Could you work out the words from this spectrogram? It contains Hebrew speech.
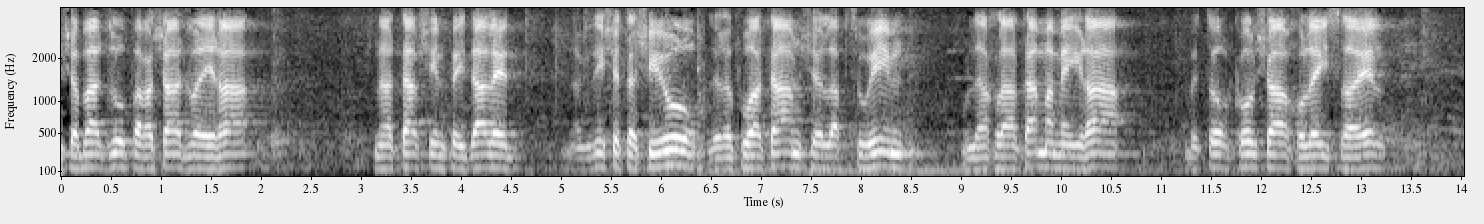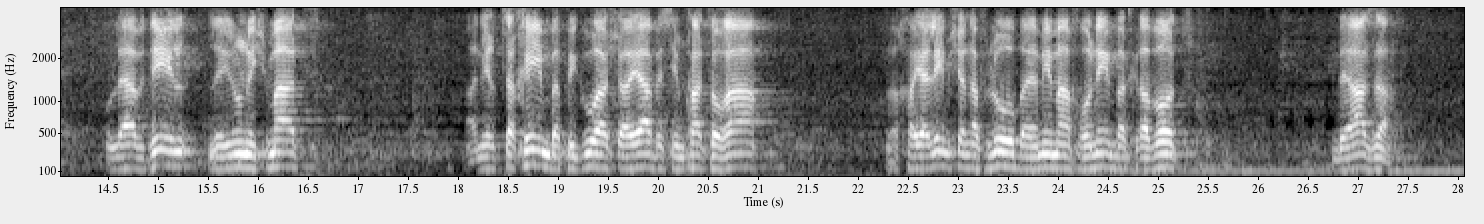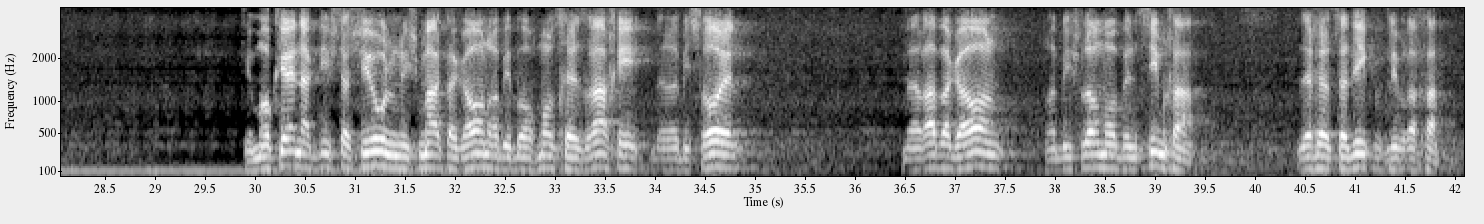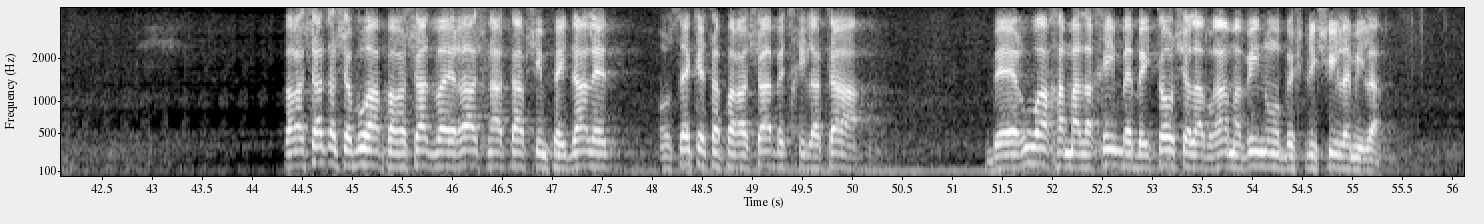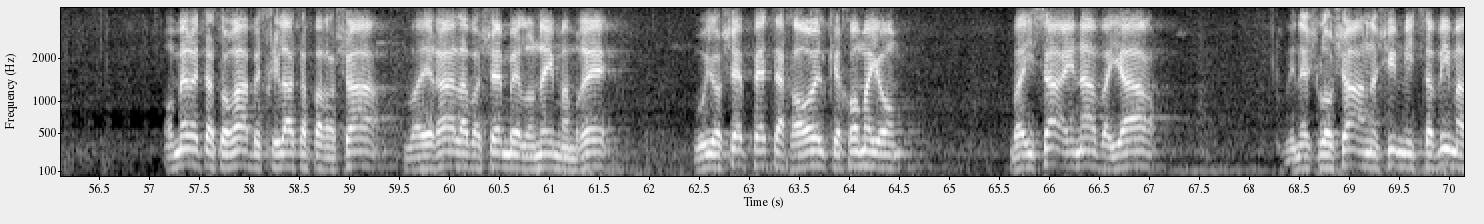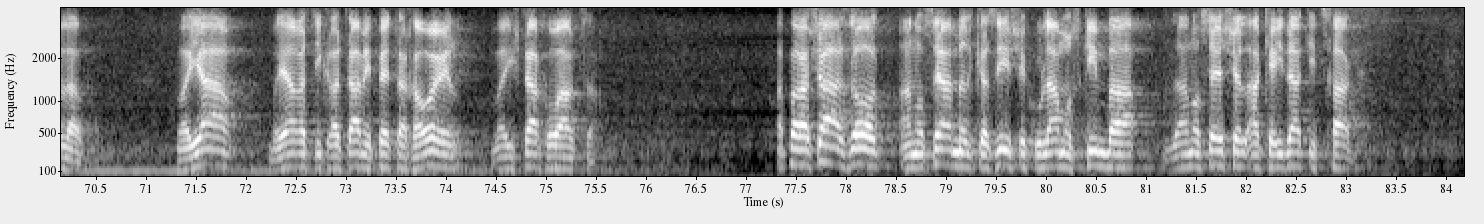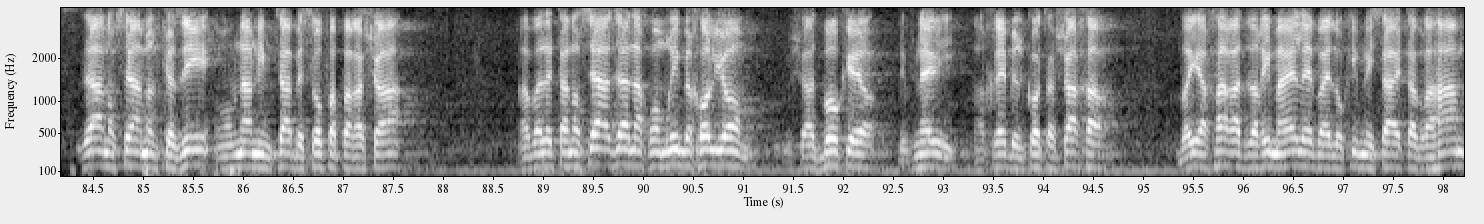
שבת זו פרשת וארא, שנת תשפ"ד, נקדיש את השיעור לרפואתם של הפצועים ולהחלטתם המהירה בתור כל שאר חולי ישראל ולהבדיל לעילוי נשמת הנרצחים בפיגוע שהיה בשמחת תורה והחיילים שנפלו בימים האחרונים בקרבות בעזה. כמו כן נקדיש את השיעור לנשמת הגאון רבי ברוך מרדכי אזרחי ורבי ישראל והרב הגאון רבי שלמה בן שמחה זכר צדיק לברכה. פרשת השבוע, פרשת וארא, שנת תשפ"ד, עוסקת הפרשה בתחילתה באירוח המלאכים בביתו של אברהם אבינו בשלישי למילה. אומרת התורה בתחילת הפרשה, וירא אליו השם באלוני ממרא, והוא יושב פתח האוהל כחום היום. וישא עיניו וירא, והנה שלושה אנשים ניצבים עליו. וירא, וירא תקרתה מפתח האוהל, וישתחו ארצה. הפרשה הזאת, הנושא המרכזי שכולם עוסקים בה, זה הנושא של עקדת יצחק. זה הנושא המרכזי, הוא אמנם נמצא בסוף הפרשה, אבל את הנושא הזה אנחנו אומרים בכל יום, בשעת בוקר, לפני, אחרי ברכות השחר, ויהי אחר הדברים האלה, והאלוקים נישא את אברהם.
